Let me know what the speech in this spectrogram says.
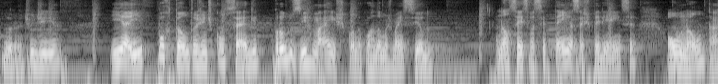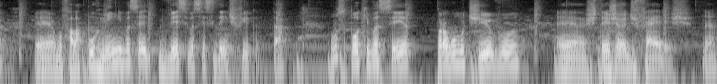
durante o dia, e aí, portanto, a gente consegue produzir mais quando acordamos mais cedo. Não sei se você tem essa experiência ou não, tá? É, eu vou falar por mim e você vê se você se identifica, tá? Vamos supor que você, por algum motivo, é, esteja de férias, né?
